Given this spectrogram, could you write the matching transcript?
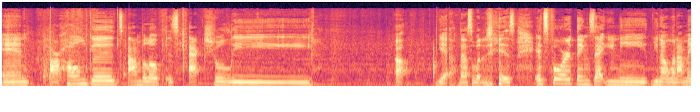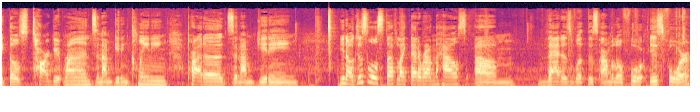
And our home goods envelope is actually oh yeah that's what it is. It's for things that you need you know when I make those target runs and I'm getting cleaning products and I'm getting you know just little stuff like that around the house um that is what this envelope for is for.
